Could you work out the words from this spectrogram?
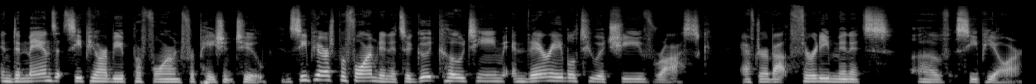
and demands that CPR be performed for patient 2. And CPR is performed and it's a good code team and they're able to achieve ROSC after about 30 minutes of CPR.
